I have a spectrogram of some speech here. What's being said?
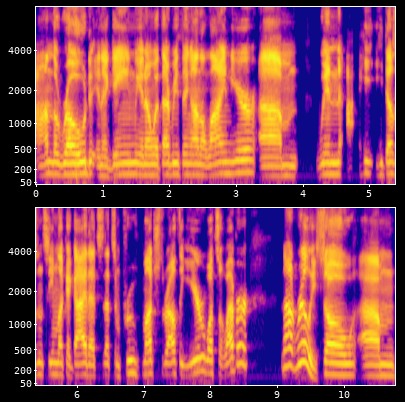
on the road in a game, you know, with everything on the line here? Um, when he, he doesn't seem like a guy that's that's improved much throughout the year whatsoever. Not really. So um,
